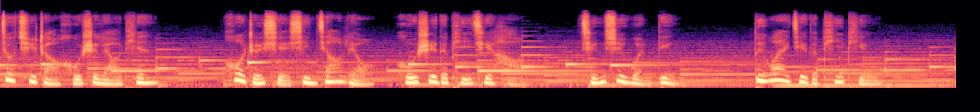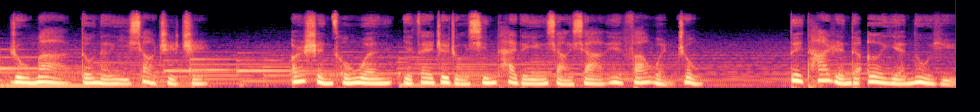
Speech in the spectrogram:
就去找胡适聊天，或者写信交流。胡适的脾气好，情绪稳定，对外界的批评、辱骂都能一笑置之。而沈从文也在这种心态的影响下越发稳重，对他人的恶言怒语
